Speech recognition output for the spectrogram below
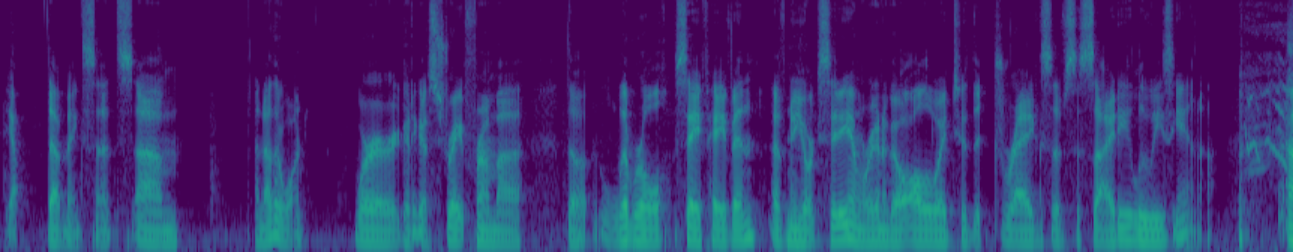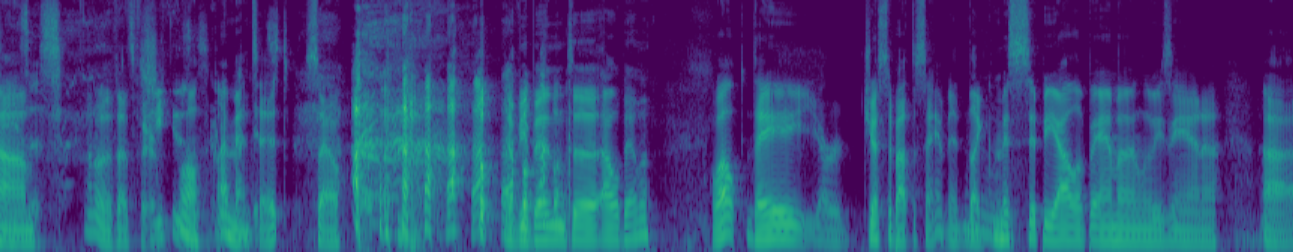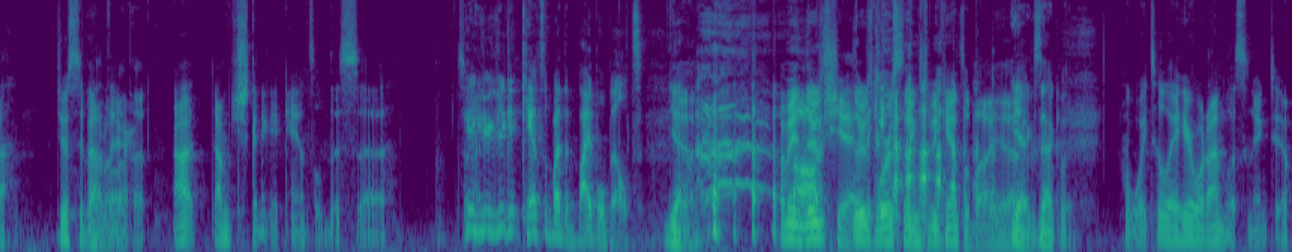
Yeah, that makes sense. Um, another one. We're going to go straight from uh, the liberal safe haven of New York City, and we're going to go all the way to the dregs of society, Louisiana. Um, Jesus. I don't know if that's fair. Jesus well, I meant it. So, Have you been to Alabama? well, they are just about the same. It- Like Hmm. Mississippi, Alabama, and Louisiana, uh, just about don't there. about that. I, I'm just gonna get canceled this. Uh, You, you, you get canceled by the Bible Belt. Yeah. I mean, Aw, there's shit. there's worse things to be canceled by. Yeah. Yeah, exactly. wait till they hear what I'm listening to.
